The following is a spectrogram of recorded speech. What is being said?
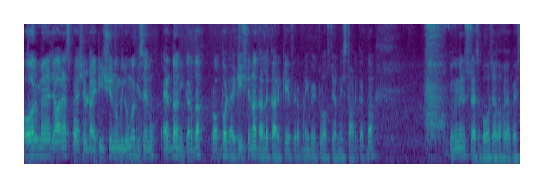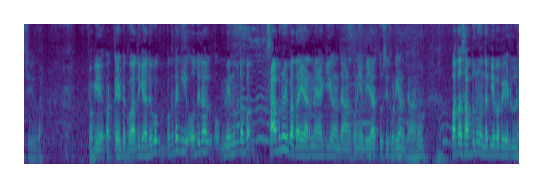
ਔਰ ਮੈਂ ਜਾ ਰਿਹਾ ਸਪੈਸ਼ਲ ਡਾਈਟੀਸ਼ੀਅਨ ਨੂੰ ਮਿਲੂੰਗਾ ਕਿਸੇ ਨੂੰ ਐਦਾਂ ਨਹੀਂ ਕਰਦਾ ਪ੍ਰੋਪਰ ਡਾਈਟੀਸ਼ੀਅਨ ਨਾਲ ਗੱਲ ਕਰਕੇ ਫਿਰ ਆਪਣੀ weight loss ਜਰਨੀ ਸਟਾਰਟ ਕਰਦਾ। ਕਿਉਂਕਿ ਮੈਨੂੰ ਸਟ੍ਰੈਸ ਬਹੁਤ ਜ਼ਿਆਦਾ ਹੋਇਆ ਪਿਆ ਇਸ ਚੀਜ਼ ਦਾ। ਕਿਉਂਕਿ ਅੱਟੇ ਵੱਧ ਗਿਆ ਦੇਖੋ, ਪਤਾ ਕੀ ਉਹਦੇ ਨਾਲ ਮੈਨੂੰ ਵੀ ਤਾਂ ਪ- ਸਭ ਨੂੰ ਹੀ ਪਤਾ ਯਾਰ ਮੈਂ ਕੀ ਅਣਜਾਣ ਥੋੜੀ ਵੀ ਯਾਰ ਤੁਸੀਂ ਥੋੜੀ ਅਣਜਾਣ ਹੋ। ਪਤਾ ਸਭ ਨੂੰ ਹੁੰਦਾ ਵੀ ਆਪਾਂ weight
